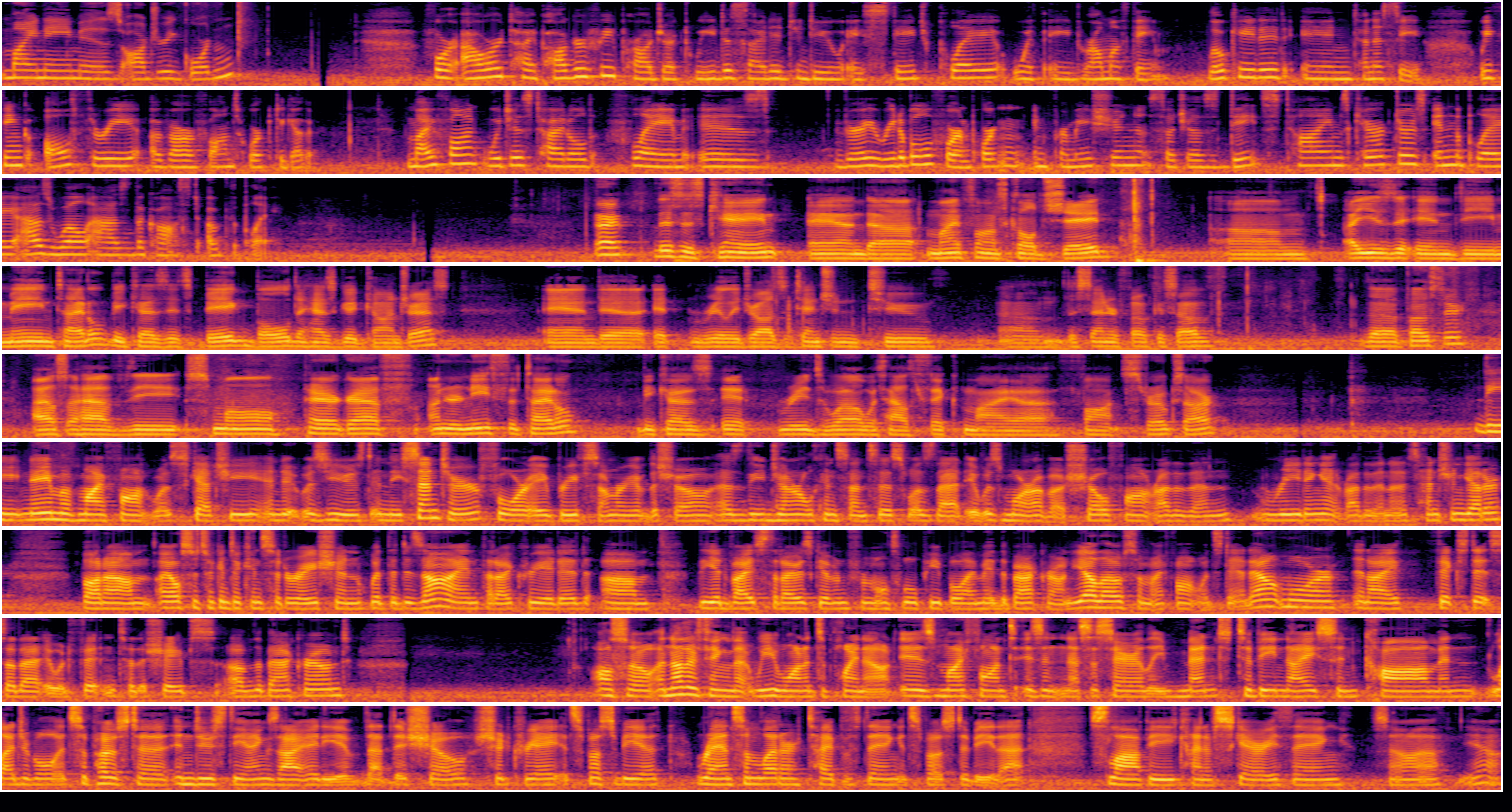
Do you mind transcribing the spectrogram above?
My name is Audrey Gordon. For our typography project, we decided to do a stage play with a drama theme located in Tennessee. We think all three of our fonts work together. My font, which is titled Flame, is very readable for important information such as dates, times, characters in the play, as well as the cost of the play. All right, this is Kane, and uh, my font's called Shade. Um, I used it in the main title because it's big, bold, and has good contrast, and uh, it really draws attention to um, the center focus of the poster. I also have the small paragraph underneath the title because it reads well with how thick my uh, font strokes are. The name of my font was Sketchy, and it was used in the center for a brief summary of the show, as the general consensus was that it was more of a show font rather than reading it, rather than an attention getter. But um, I also took into consideration with the design that I created um, the advice that I was given from multiple people. I made the background yellow so my font would stand out more, and I fixed it so that it would fit into the shapes of the background. Also, another thing that we wanted to point out is my font isn't necessarily meant to be nice and calm and legible. It's supposed to induce the anxiety that this show should create. It's supposed to be a ransom letter type of thing. It's supposed to be that sloppy, kind of scary thing. So, uh, yeah.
